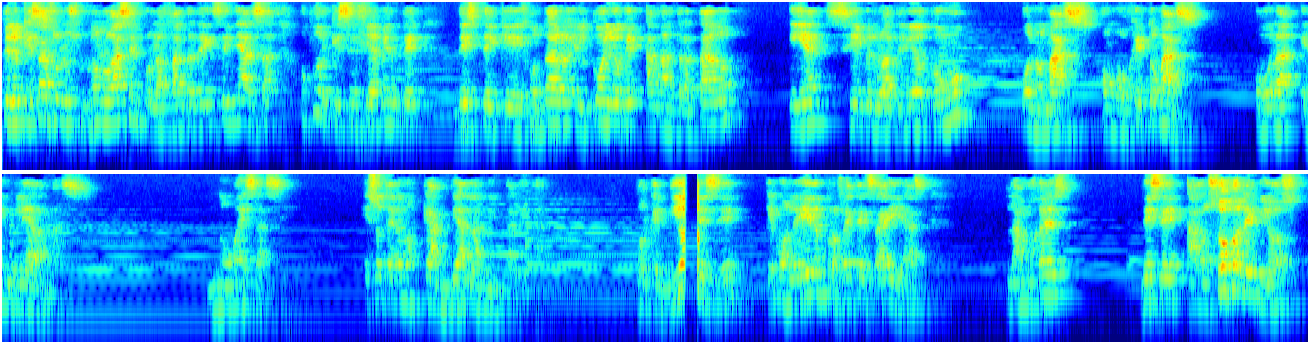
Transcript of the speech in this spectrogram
Pero quizás no lo hacen por la falta de enseñanza o porque sencillamente desde que juntaron el cónyuge ha maltratado y él siempre lo ha tenido como uno más, un objeto más, o una empleada más. No es así. Eso tenemos que cambiar la mentalidad. Porque Dios dice, que hemos leído en profeta Isaías, las mujeres, dice, a los ojos de Dios,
